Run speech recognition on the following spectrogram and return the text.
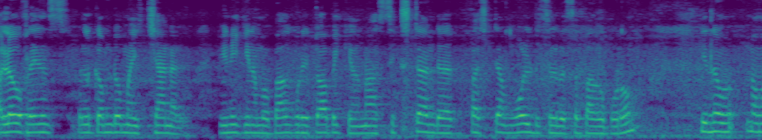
Hello friends welcome to my channel இன்றைக்கி நம்ம பார்க்கக்கூடிய டாபிக் என்னென்னா six standard first time old சிலபஸை பார்க்க போகிறோம் இது நம்ம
